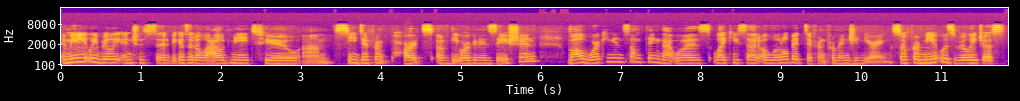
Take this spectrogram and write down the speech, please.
immediately really interested because it allowed me to um, see different parts of the organization while working in something that was, like you said, a little bit different from engineering. So for me, it was really just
